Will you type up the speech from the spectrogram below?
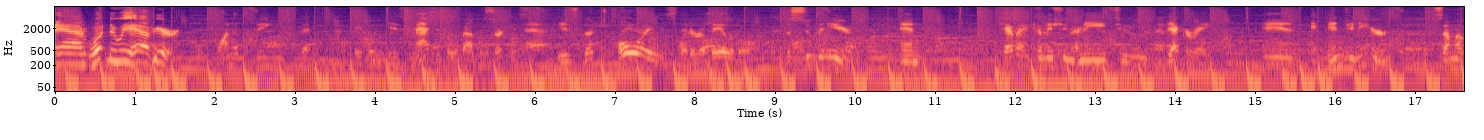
And what do we have here? One of the things that is magical about the circus is the toys that are available, the souvenirs. And Kevin commissioned me to decorate and engineer some of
